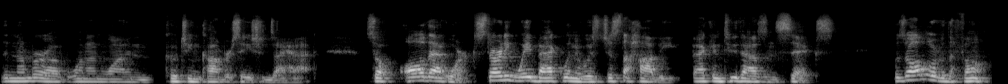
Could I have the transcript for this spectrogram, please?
the number of one on one coaching conversations I had. So all that work, starting way back when it was just a hobby, back in 2006, was all over the phone.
